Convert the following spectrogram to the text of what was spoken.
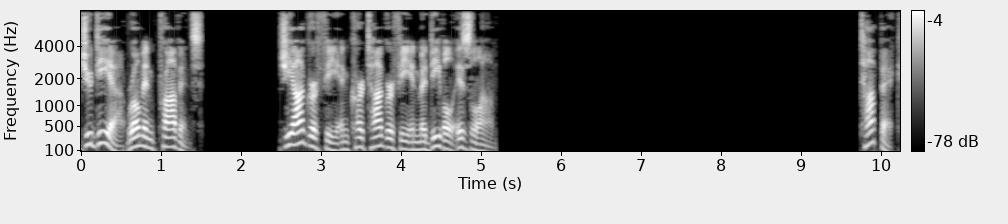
Judea Roman province Geography and cartography in medieval Islam. Topic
